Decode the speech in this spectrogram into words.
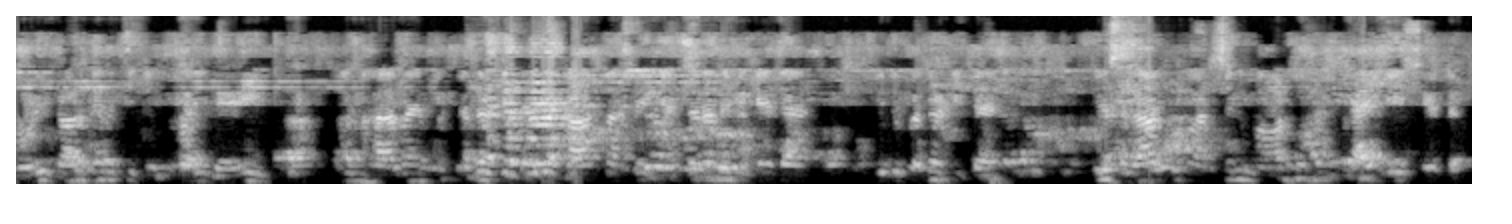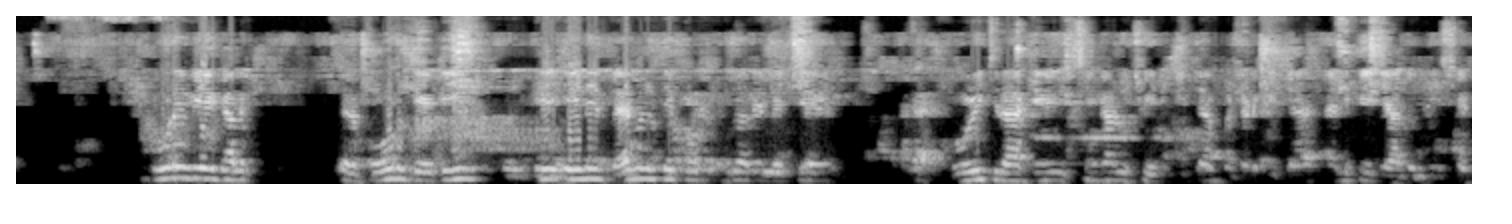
ਗੋਲੀ ਕਾਲ ਦੇ ਵਿੱਚ ਜ਼ਿੰਮੇਵਾਰੀ ਲੈਣੀ ਮਹਾਰਾਜ ਨੇ ਕਦਰ ਕੀਤੇ ਦੇ ਕਾਰਨ ਤਾਂ ਸਹੀ ਹੈ ਤਰ੍ਹਾਂ ਨੇ ਵੀ ਕਹਿੰਦਾ ਕਿ ਜੋ ਕਦਰ ਕੀਤਾ ਹੈ। ਇਹ ਸਰਦਾਰ ਭਗਵੰਤ ਸਿੰਘ ਮਾਨ ਨੂੰ ਇਹ ਸਿੱਟ ਉਹਨੇ ਵੀ ਇਹ ਗੱਲ ਰਿਪੋਰਟ ਦੇ ਕਿ ਇਹਨੇ ਬਹਿਬਲ ਤੇ ਕੋਟਪੂਰਾ ਦੇ ਵਿੱਚ ਗੋਲੀ ਚਲਾ ਕੇ ਸਿੰਘਾਂ ਨੂੰ ਸ਼ਹੀਦ ਕੀਤਾ, ਪਟੜ ਕੀਤਾ, ਐਲ ਕੇ ਯਾਦਵ ਦੀ ਸਿੱਟ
